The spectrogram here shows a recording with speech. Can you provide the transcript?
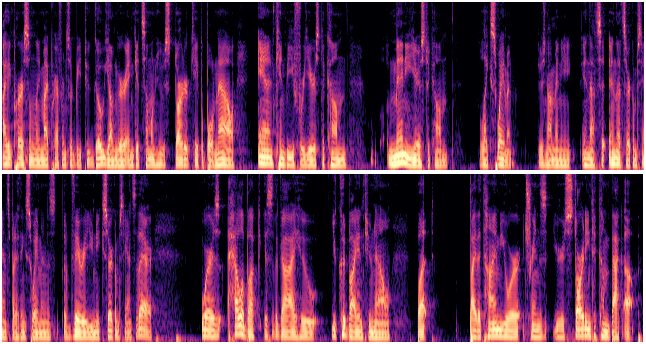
I think personally, my preference would be to go younger and get someone who's starter capable now and can be for years to come, many years to come, like Swayman. There's not many in that in that circumstance, but I think Swayman is a very unique circumstance there. Whereas Hellebuyck is the guy who you could buy into now, but by the time you're trans, you're starting to come back up.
